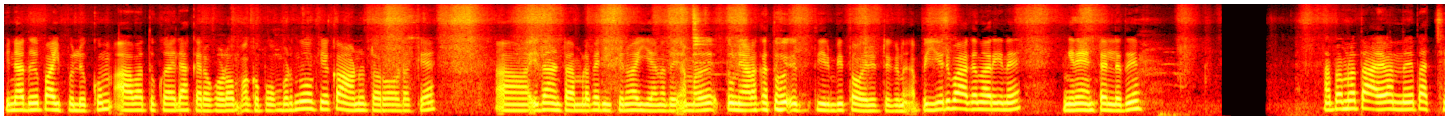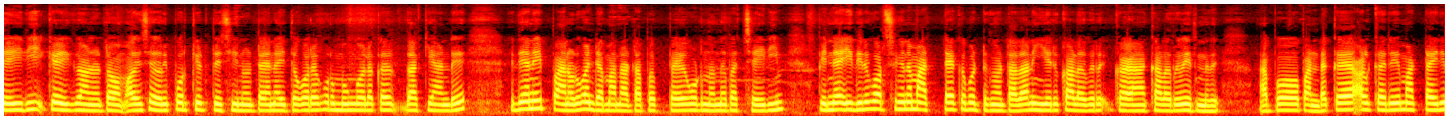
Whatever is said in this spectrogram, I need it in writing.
പിന്നെ അത് പൈപ്പുലുക്കും ആ വത്തുക്കായാലും അക്കരക്കുളം ഒക്കെ പോകും. ഇവിടുന്ന് നോക്കിയാൽ കാണും കേട്ടോ റോഡൊക്കെ ഇതാണ് കേട്ടോ നമ്മളെ പരീക്കന് വയ്യാണത് നമ്മൾ തുണികളൊക്കെ തിരുമ്പി തോരിട്ടിരിക്കണ് അപ്പോൾ ഈ ഒരു ഭാഗം എന്ന് പറയുന്നത് ഇങ്ങനെയാണ് കേട്ടല്ലത് അപ്പം നമ്മളെ താഴെ വന്ന് പച്ചരി കഴുകുകയാണ് കേട്ടോ. അത് ചെറി പൊറുക്കി എടുത്ത് വെച്ചിരുന്നു കേട്ടോ. അതിനകത്ത് കുറേ കുറുമ്പും കോലൊക്കെ ഇതാക്കിയാണ്ട് ഇത് ഞാൻ ഇപ്പാനോട് കൊണ്ടുവരാൻ പറഞ്ഞു കേട്ടോ. അപ്പൊ ഇപ്പൊ കൊടുന്നത് പച്ചരിയും. പിന്നെ ഇതിൽ കുറച്ചിങ്ങനെ മട്ടയൊക്കെ പെട്ടു കേട്ടോ. അതാണ് ഈ ഒരു കളർ കളർ വരുന്നത്. അപ്പോൾ പണ്ടൊക്കെ ആൾക്കാർ മട്ടരി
